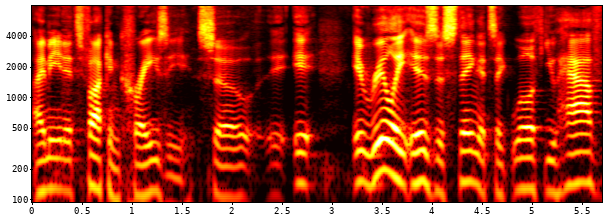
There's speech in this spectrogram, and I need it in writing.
I mean, it's fucking crazy. So it it really is this thing. It's like, well, if you have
